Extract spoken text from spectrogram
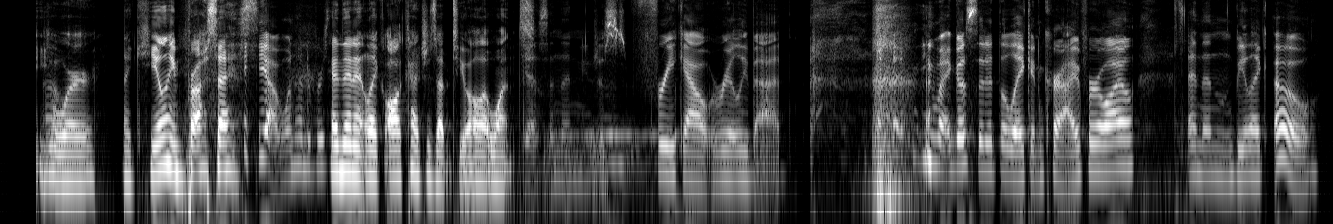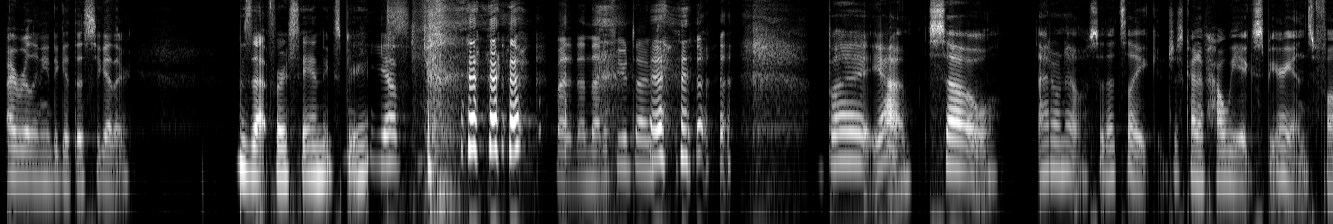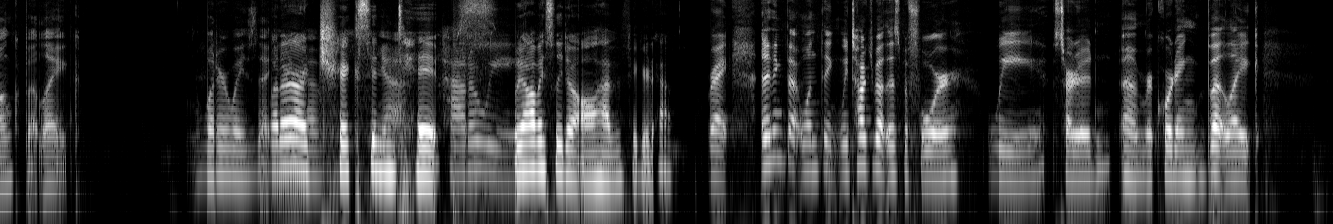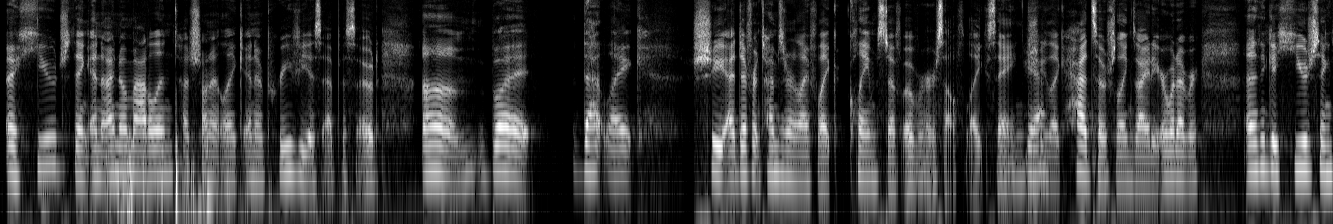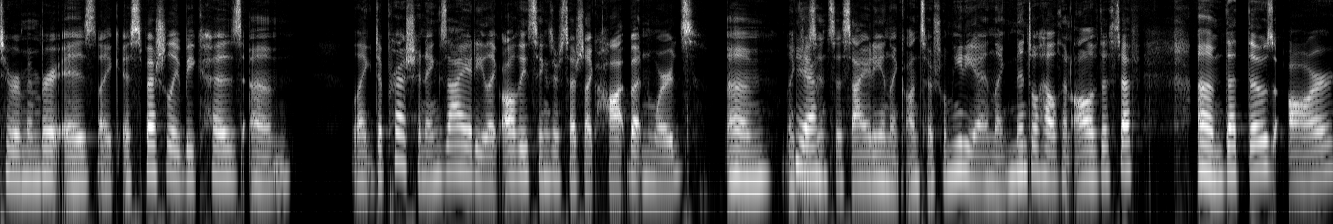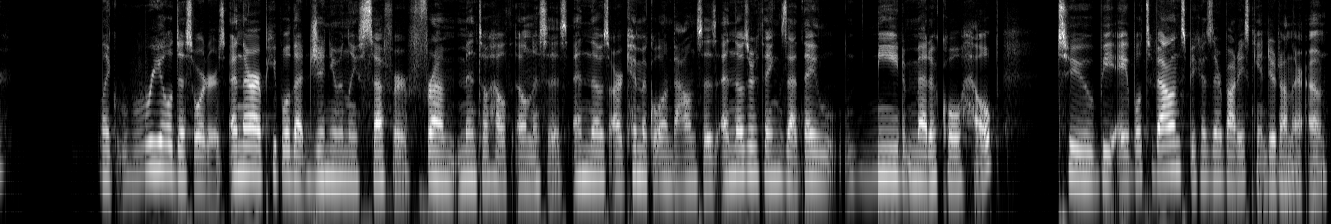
Oh. your like healing process. Yeah, 100%. and then it like all catches up to you all at once. yes, and then you just freak out really bad. you might go sit at the lake and cry for a while and then be like, "Oh, I really need to get this together." Is that first hand experience? Yep. Might have done that a few times. but yeah, so I don't know. So that's like just kind of how we experience funk, but like what are ways that What you are our have- tricks and yeah, tips? How do we We obviously don't all have it figured out. Right. And I think that one thing we talked about this before we started um, recording, but like a huge thing, and I know Madeline touched on it like in a previous episode, um, but that like she at different times in her life like claimed stuff over herself, like saying Yeah. she like had social anxiety or whatever. And I think a huge thing to remember is like especially because um like depression, anxiety, like all these things are such like hot button words. Um, like just in society and like on social media and like mental health and all of this stuff. Um, that those are like real disorders. And there are people that genuinely suffer from mental health illnesses. And those are chemical imbalances. And those are things that they need medical help to be able to balance because their bodies can't do it on their own.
